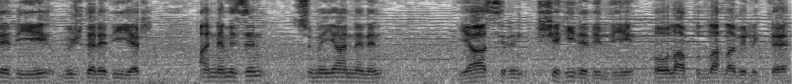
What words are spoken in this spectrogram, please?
dediği, müjdelediği yer annemizin Sümeyye annenin Yasir'in şehit edildiği oğlu Abdullah'la birlikte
